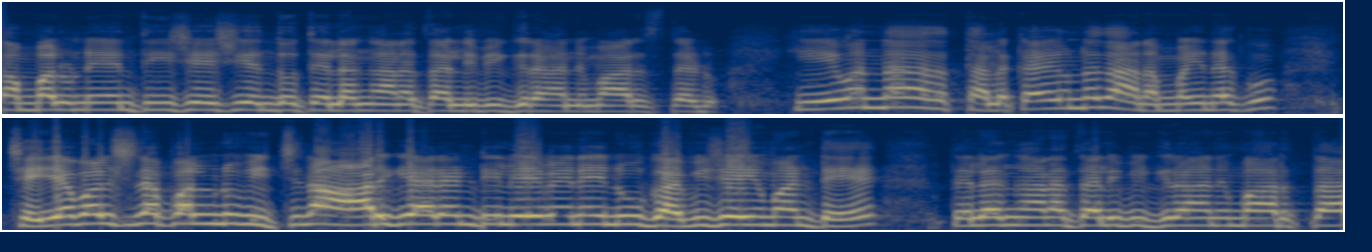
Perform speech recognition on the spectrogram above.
కమ్మలు ఉన్నాయని తీసేసి ఏందో తెలంగాణ తల్లి విగ్రహాన్ని మారుస్తాడు. ఏమన్నా తలకాయ ఉన్నదా నాకు చేయవలసిన పనులు నువ్వు ఇచ్చిన ఆరు గ్యారంటీలు ఏమైనా నువ్వు గవి చేయమంటే తెలంగాణ తల్లి విగ్రహాన్ని మారుతా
